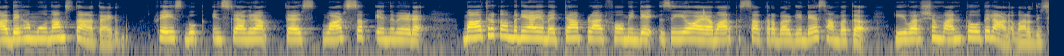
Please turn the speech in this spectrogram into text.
അദ്ദേഹം മൂന്നാം സ്ഥാനത്തായിരുന്നു. ഫേസ്ബുക്ക് ഇൻസ്റ്റാഗ്രാം തെൽസ് വാട്സപ്പ് എന്നിവയുടെ മാതൃകമ്പനിയായ മെറ്റ പ്ലാറ്റ്ഫോമിന്റെ സിഒ ആയ മാർക്ക് സക്കർബർഗിന്റെ സമ്പത്ത് ഈ വർഷം വൻതോതിലാണ് വർദ്ധിച്ചത്.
